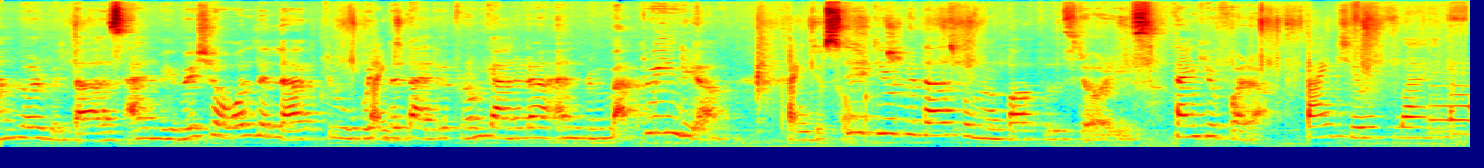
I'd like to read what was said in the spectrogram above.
Anwar with us, and we wish her all the luck to win Thank the title from Canada and bring back to India. Thank you so Stay much. tuned with us for more powerful stories. Thank you, Farah. Thank you. Bye.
